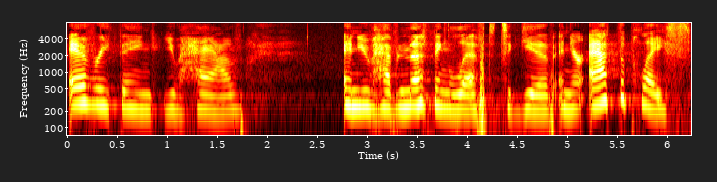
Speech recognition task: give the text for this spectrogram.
everything you have, and you have nothing left to give. And you're at the place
